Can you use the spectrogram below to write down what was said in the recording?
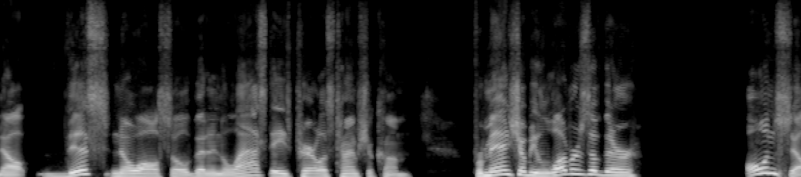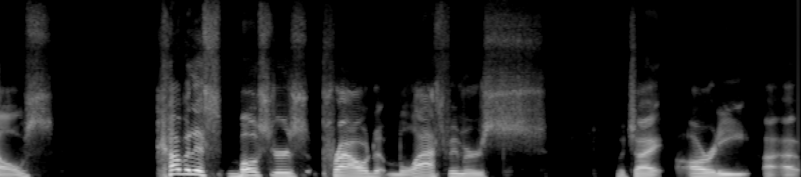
Now, this know also that in the last days perilous times shall come. For men shall be lovers of their own selves, covetous boasters, proud blasphemers, which I already, uh,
